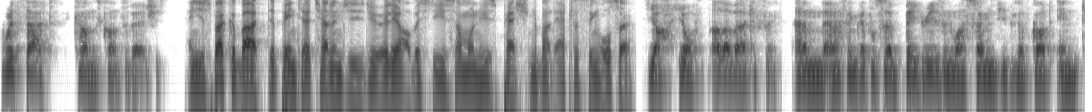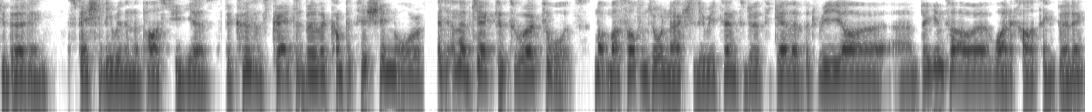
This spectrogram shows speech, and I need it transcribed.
with that comes conservation. And you spoke about the Pentad challenges you do earlier. Obviously, you're someone who's passionate about atlasing also. Yeah, yeah, I love atlasing. And, and I think that's also a big reason why so many people have got into birding, especially within the past few years, because it's created a bit of a competition or an objective to work towards. Myself and Jordan, actually, we tend to do it together, but we are uh, big into our wider Gauteng birding.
